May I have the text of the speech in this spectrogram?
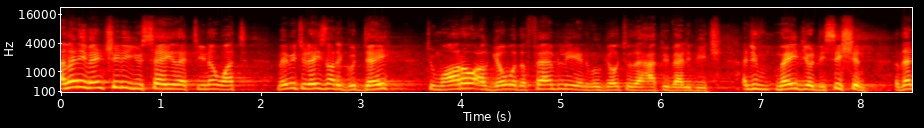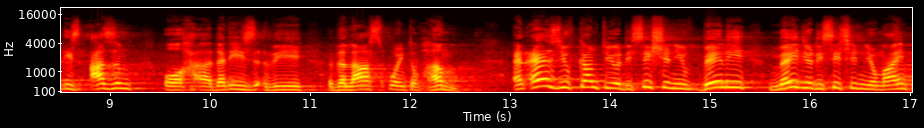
And then eventually you say that, you know what, maybe today is not a good day. Tomorrow I'll go with the family and we'll go to the Happy Valley Beach. And you've made your decision. That is azm or uh, that is the, the last point of hum. And as you've come to your decision, you've barely made your decision in your mind.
